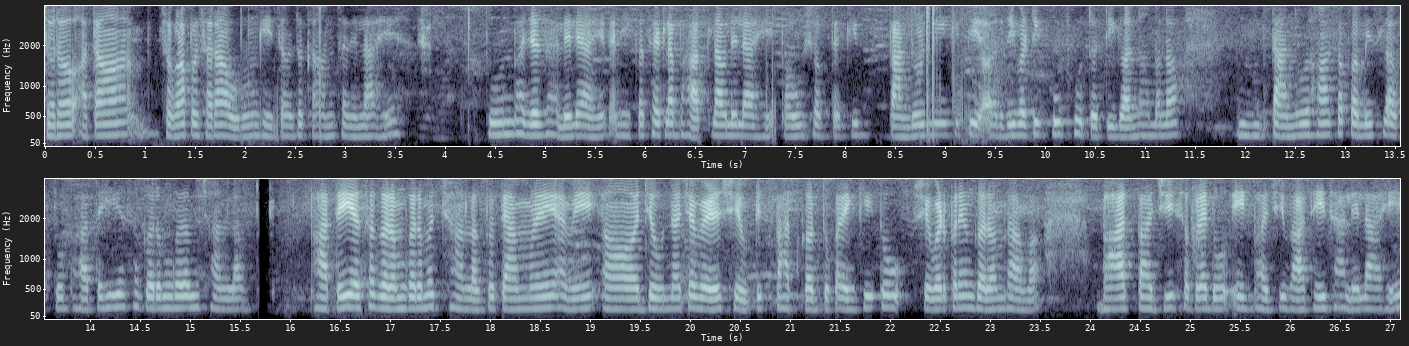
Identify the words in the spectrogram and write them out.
तर आता सगळा पसारा आवरून घ्यायचं माझं काम चाललेलं आहे. दोन भाज्या झालेल्या आहेत आणि एका साईडला भात लावलेला आहे. पाहू शकता की तांदूळ मी किती अर्धी वाटी खूप होतं तिघांना. मला तांदूळ हा असा कमीच लागतो. भातही असा गरम गरम छान लागतो. भातही असा गरम गरमच छान लागतो. त्यामुळे आम्ही जेवणाच्या वेळेस शेवटीच भात करतो. कारण की तो शेवटपर्यंत गरम राहावा. भात भाजी सगळ्या दो एक भाजी भात हे झालेला आहे.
